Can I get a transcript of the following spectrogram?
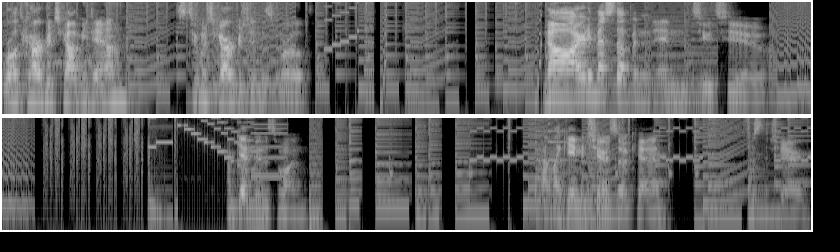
World garbage got me down. There's too much garbage in this world. No, I already messed up in in two two. I'm getting moves one. Not my gaming chair is okay. Just the chair.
